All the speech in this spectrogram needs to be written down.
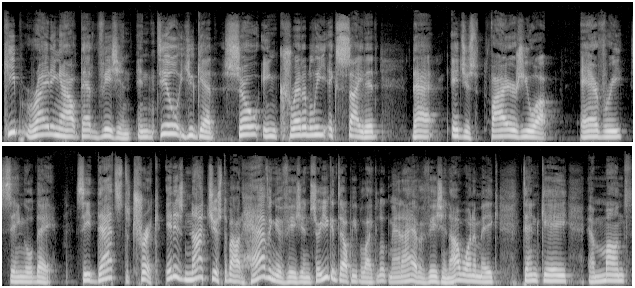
keep writing out that vision until you get so incredibly excited that it just fires you up every single day. See, that's the trick. It is not just about having a vision. So you can tell people, like, look, man, I have a vision. I want to make 10K a month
